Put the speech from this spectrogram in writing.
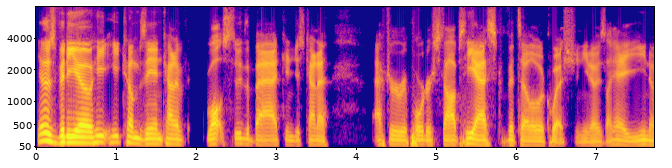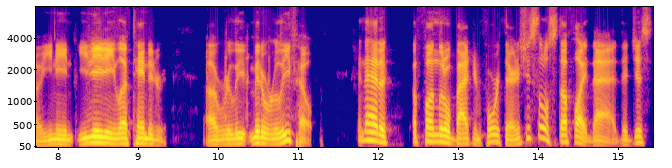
Yeah, there's video. He he comes in, kind of walks through the back, and just kind of after a reporter stops, he asked Vitello a question. You know, he's like, "Hey, you know, you need you need any left-handed uh, relief, middle relief help?" And they had a, a fun little back and forth there, and it's just little stuff like that that just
